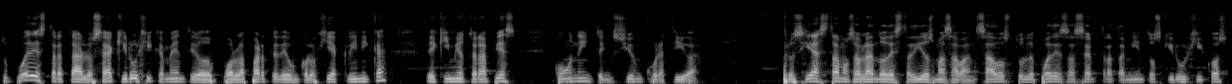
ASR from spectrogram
tú puedes tratarlo, sea quirúrgicamente o por la parte de oncología clínica, de quimioterapias, con una intención curativa. Pero si ya estamos hablando de estadios más avanzados, tú le puedes hacer tratamientos quirúrgicos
